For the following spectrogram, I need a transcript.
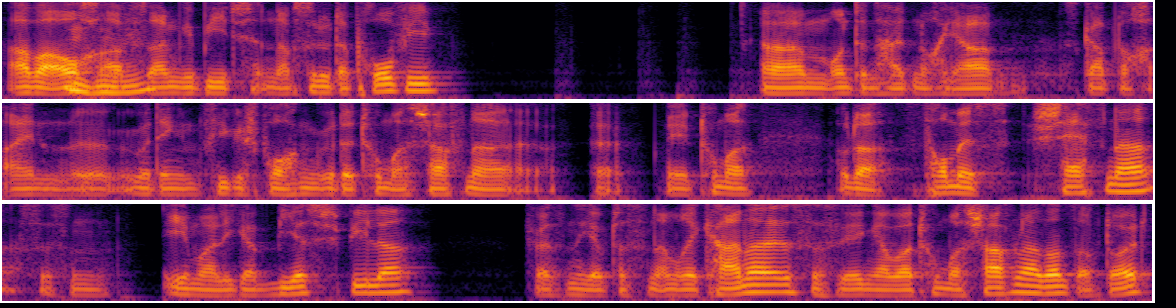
aber auch Mhm. auf seinem Gebiet ein absoluter Profi. Ähm, und dann halt noch, ja, es gab noch einen, äh, über den viel gesprochen wird, der Thomas Schaffner, äh, nee, Thomas, oder Thomas Schäffner, das ist ein ehemaliger Bears-Spieler. Ich weiß nicht, ob das ein Amerikaner ist, deswegen aber Thomas Schaffner, sonst auf Deutsch.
